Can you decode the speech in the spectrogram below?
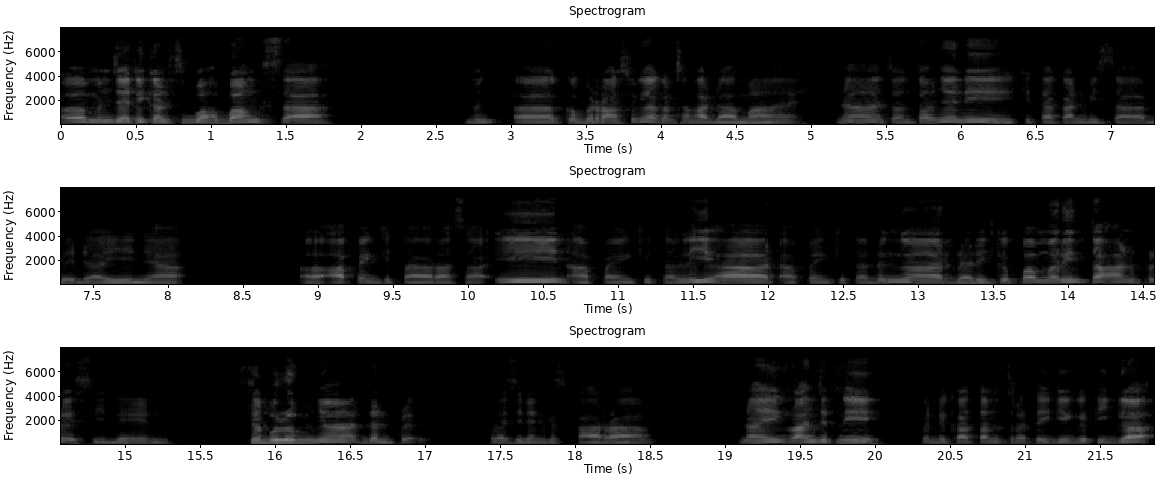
e, menjadikan sebuah bangsa men, e, keberlangsungannya akan sangat damai. Nah, contohnya nih, kita kan bisa bedain ya apa yang kita rasain, apa yang kita lihat, apa yang kita dengar dari kepemerintahan presiden sebelumnya dan pre presiden ke sekarang. Nah, yang lanjut nih, pendekatan strategi yang ketiga,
